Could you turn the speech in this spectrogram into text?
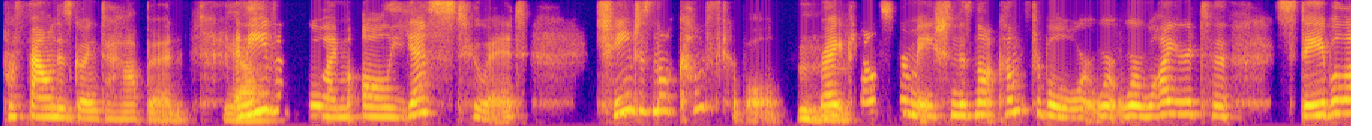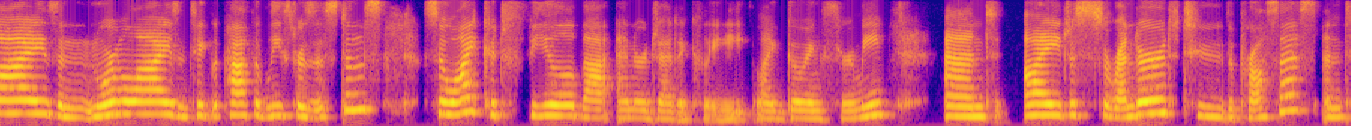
profound is going to happen. Yeah. And even though I'm all yes to it, change is not comfortable, mm-hmm. right? Transformation is not comfortable. We're, we're, we're wired to stabilize and normalize and take the path of least resistance. So I could feel that energetically, like going through me. And I just surrendered to the process. And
